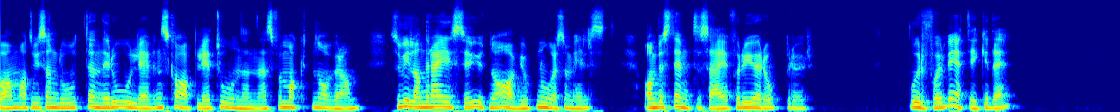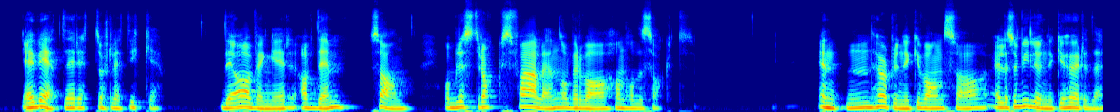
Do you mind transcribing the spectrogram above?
ham at hvis han lot denne rolige, vennskapelige tonen hennes få makten over ham, så ville han reise uten å ha avgjort noe som helst, og han bestemte seg for å gjøre opprør. Hvorfor vet jeg ikke det? Jeg vet det rett og slett ikke. Det avhenger av dem, sa han, og ble straks fælen over hva han hadde sagt. Enten hørte hun ikke hva han sa, eller så ville hun ikke høre det.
